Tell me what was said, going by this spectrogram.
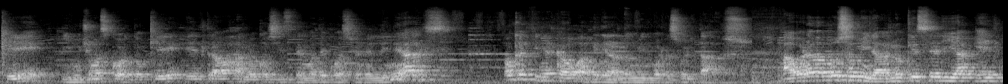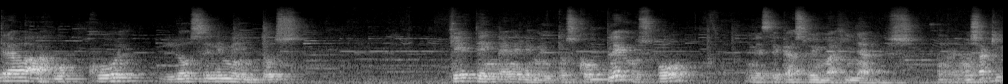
que, y mucho más corto que el trabajarlo con sistemas de ecuaciones lineales. aunque al fin y al cabo va a generar los mismos resultados. Ahora vamos a mirar lo que sería el trabajo con los elementos que tengan elementos complejos o en este caso imaginarios. Ponemos aquí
